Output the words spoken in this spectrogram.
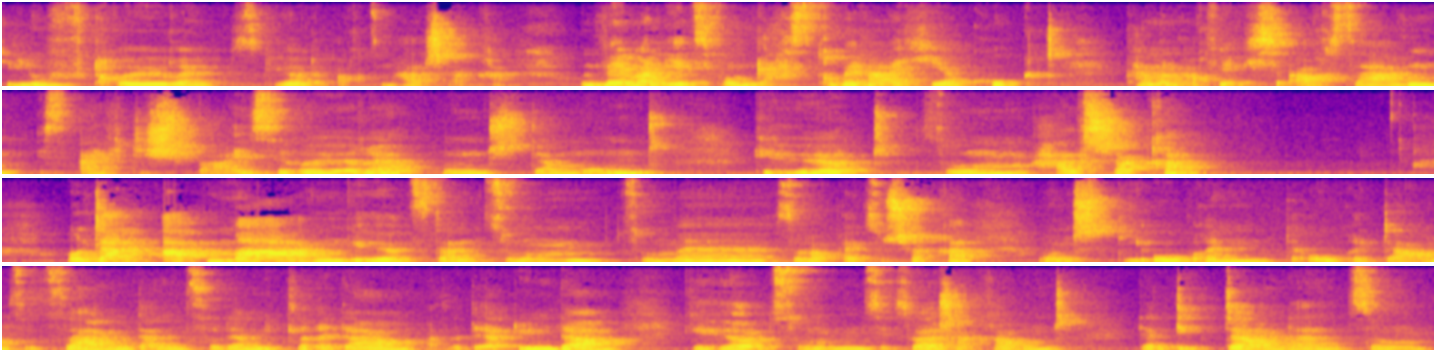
Die Luftröhre, das gehört auch zum Halschakra. Und wenn man jetzt vom Gastrobereich her guckt, kann man auch wirklich auch sagen, ist eigentlich die Speiseröhre und der Mund gehört zum Halschakra. Und dann ab Magen gehört es dann zum, zum äh, Solarplexus-Chakra und die oberen, der obere Darm sozusagen, dann so der mittlere Darm, also der Dünndarm gehört zum Sexualchakra und der Dickdarm dann zum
